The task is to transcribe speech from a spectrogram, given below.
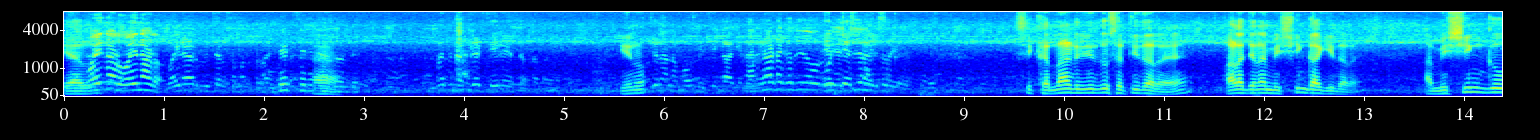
ಯಾರು? ಏನು? ಸಿ ಕರ್ನಾಟಕದಿಂದ ಸತ್ತಿದ್ದಾರೆ ಭಾಳ ಜನ ಮಿಸ್ಸಿಂಗ್ ಆಗಿದ್ದಾರೆ. ಆ ಮಿಸ್ಸಿಂಗು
